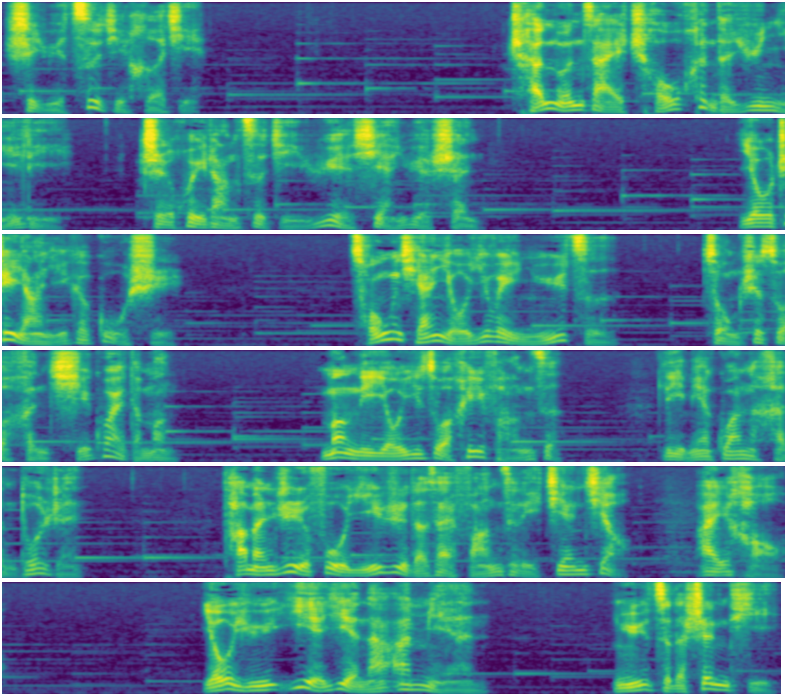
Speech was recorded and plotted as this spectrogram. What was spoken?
是与自己和解。沉沦在仇恨的淤泥里，只会让自己越陷越深。有这样一个故事：从前有一位女子，总是做很奇怪的梦。梦里有一座黑房子，里面关了很多人，他们日复一日的在房子里尖叫、哀嚎。由于夜夜难安眠，女子的身体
